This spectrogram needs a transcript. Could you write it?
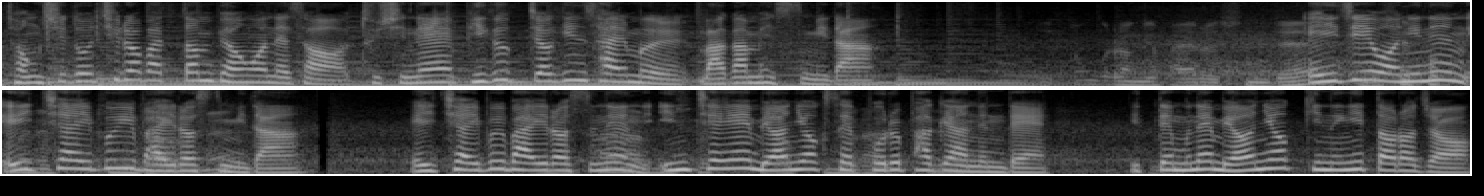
정 씨도 치료받던 병원에서 두신의 비극적인 삶을 마감했습니다. 에이즈의 원인은 HIV 바이러스입니다. HIV 바이러스는 인체의 면역 세포를 파괴하는데 이 때문에 면역 기능이 떨어져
